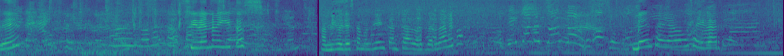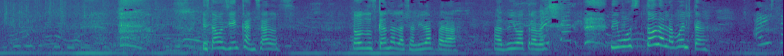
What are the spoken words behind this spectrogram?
¿Ven? ¿Sí ven, amiguitos? Amigos, ya estamos bien cansados, ¿verdad, mijo? Vente, ya vamos a llegar. Ya estamos bien cansados. Estamos buscando la salida para arriba otra vez. Dimos toda la vuelta. Ahí está,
